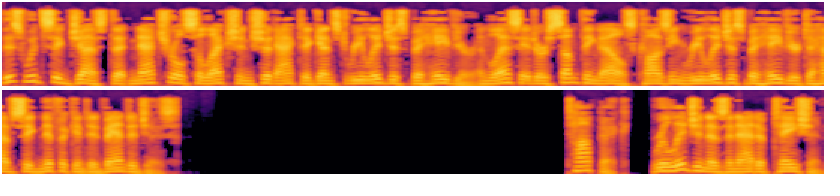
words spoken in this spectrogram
This would suggest that natural selection should act against religious behavior unless it or something else causing religious behavior to have significant advantages. Religion as an adaptation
